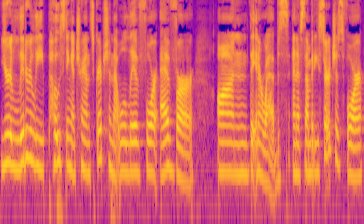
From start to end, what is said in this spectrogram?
You're literally posting a transcription that will live forever on the interwebs. And if somebody searches for,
